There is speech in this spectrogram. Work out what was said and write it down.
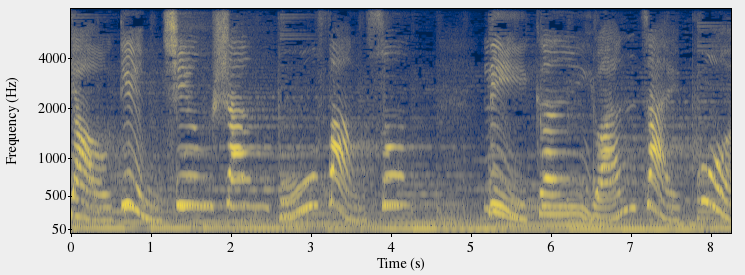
咬定青山。不放松，立根原在破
